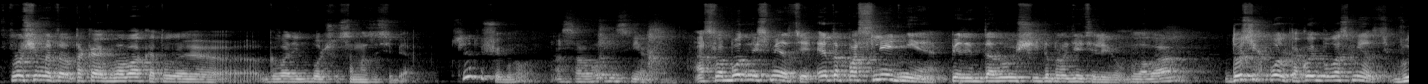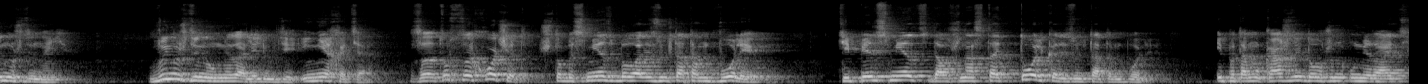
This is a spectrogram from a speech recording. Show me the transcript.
Впрочем, это такая глава, которая говорит больше сама за себя. Следующая глава. О свободной смерти. О свободной смерти. Это последняя перед дарующей добродетелью глава. До сих пор какой была смерть? Вынужденной. Вынужденно умирали люди и нехотя. Заратустра хочет, чтобы смерть была результатом воли. Теперь смерть должна стать только результатом воли. И потому каждый должен умирать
